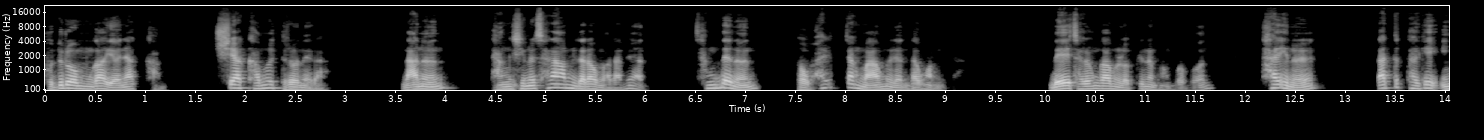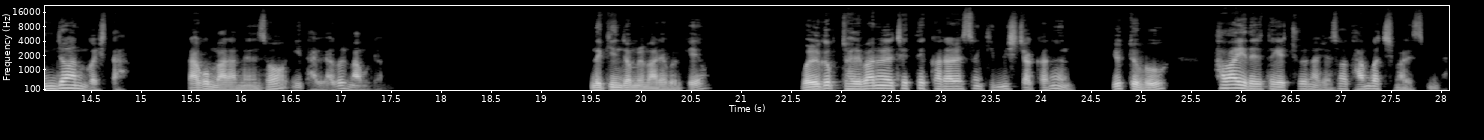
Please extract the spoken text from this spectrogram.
부드러움과 연약함, 취약함을 드러내라. 나는 당신을 사랑합니다라고 말하면 상대는 더 활짝 마음을 연다고 합니다. 내 자존감을 높이는 방법은 타인을 따뜻하게 인정하는 것이다. 라고 말하면서 이 단락을 마무리합니다. 느낀 점을 말해볼게요. 월급 절반을 재테크하라를 쓴 김미식 작가는 유튜브 하와이 데이트에 출연하셔서 다음같이 말했습니다.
